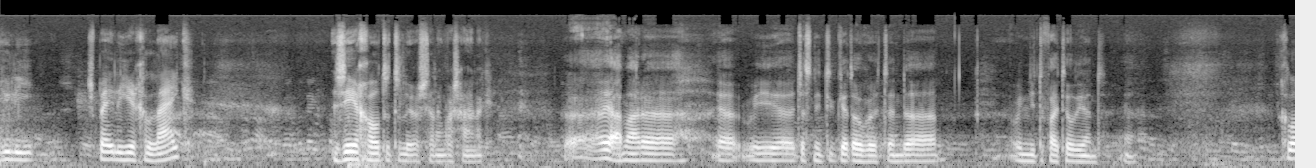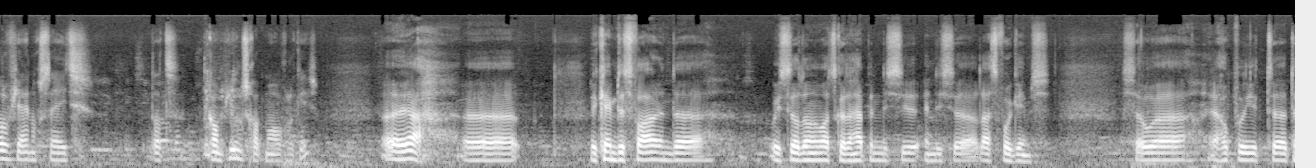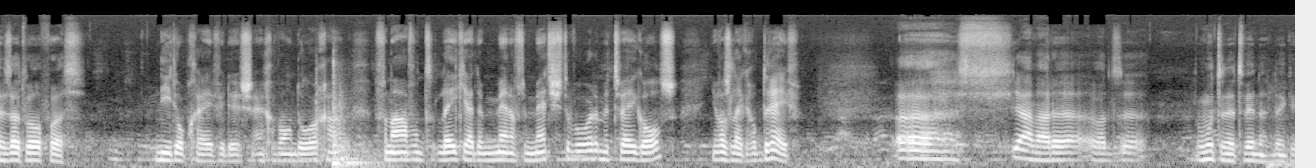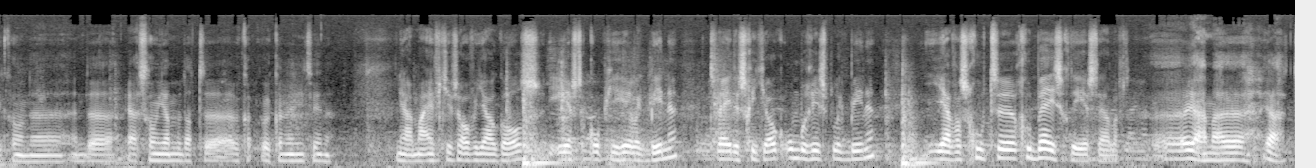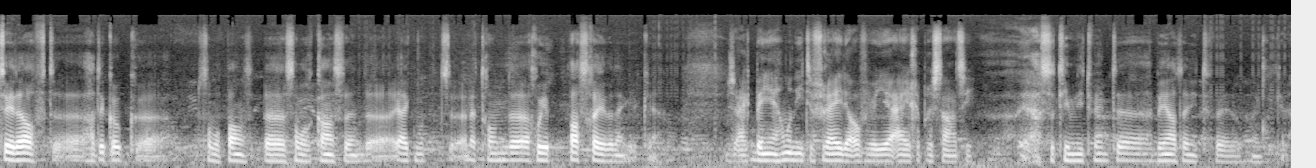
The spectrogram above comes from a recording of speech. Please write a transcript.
jullie spelen hier gelijk. Een zeer grote teleurstelling waarschijnlijk. Uh, ja, maar uh, yeah, we uh, just need to get over it and we need to fight till the end. Yeah. Geloof jij nog steeds dat kampioenschap mogelijk is? Ja, we came this far and uh, we still don't know what's going to happen this year, in these last four games. So uh, hopefully it turns out well for us. Niet opgeven dus en gewoon doorgaan. Vanavond leek jij de man of the match te worden met twee goals. Je was lekker op dreef. Uh, ja, maar uh, wat, uh, we moeten het winnen, denk ik gewoon. en ja, het is gewoon jammer dat we, we kunnen niet winnen. Ja, maar eventjes over jouw goals. De eerste kopje heerlijk binnen. De tweede schiet je ook onberispelijk binnen. Jij was goed, goed bezig de eerste helft. ja, maar ja, de tweede helft had ik ook sommige, pans, sommige kansen. En, ja, ik moet net gewoon de goede pas geven, denk ik. Ja. Dus eigenlijk ben je helemaal niet tevreden over je eigen prestatie? ja, als het team niet wint, ben je altijd niet tevreden, denk ik. Ja.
